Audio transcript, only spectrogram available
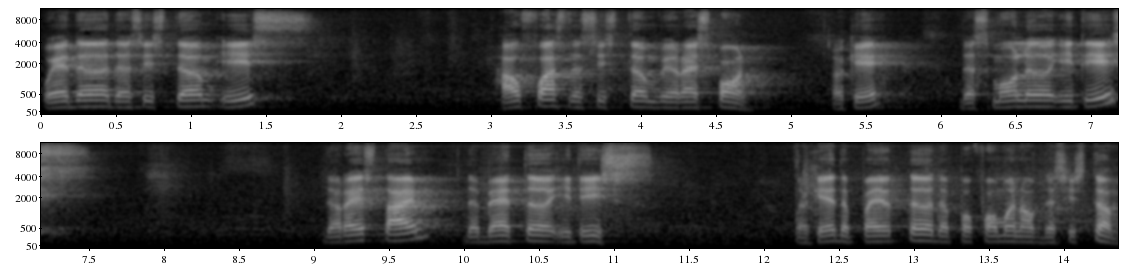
whether the system is, how fast the system will respond. Okay. The smaller it is, the rise time, the better it is. Okay, the better the performance of the system.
